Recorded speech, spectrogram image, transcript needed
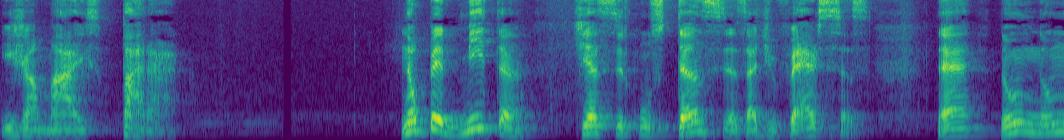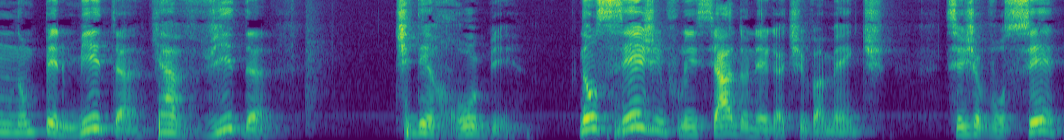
e jamais parar. Não permita que as circunstâncias adversas né, não, não, não permita que a vida te derrube. Não seja influenciado negativamente. Seja você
